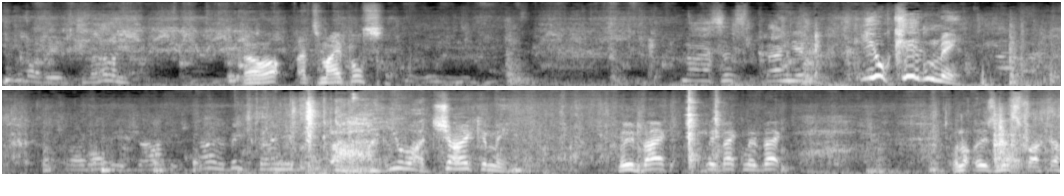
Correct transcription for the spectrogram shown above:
It might be a Trevally. Oh, well, that's Maples. Spaniard. You're kidding me. Oh, it might be a Sharky. No, the big Spaniard. Oh, you are joking me. Move back, move back, move back. We're not losing this fucker.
